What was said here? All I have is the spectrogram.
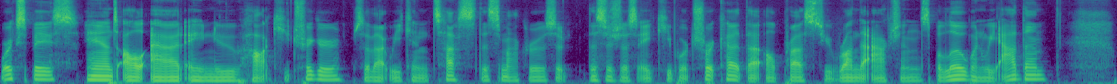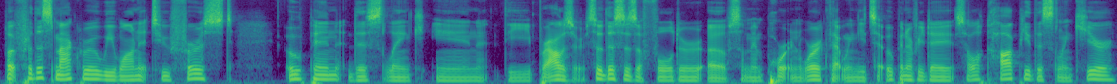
workspace and I'll add a new hotkey trigger so that we can test this macro. So this is just a keyboard shortcut that I'll press to run the actions below when we add them. But for this macro, we want it to first open this link in the browser. So this is a folder of some important work that we need to open every day. So I'll copy this link here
